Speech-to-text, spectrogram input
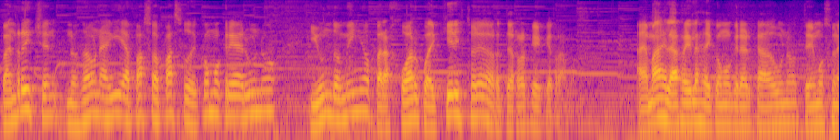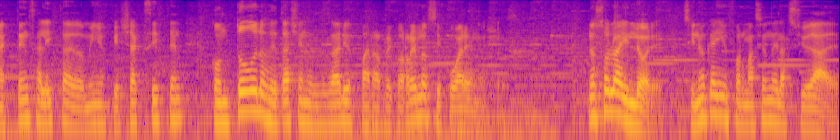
Van Richen nos da una guía paso a paso de cómo crear uno y un dominio para jugar cualquier historia de terror que queramos. Además de las reglas de cómo crear cada uno, tenemos una extensa lista de dominios que ya existen con todos los detalles necesarios para recorrerlos y jugar en ellos. No solo hay lore, sino que hay información de las ciudades,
